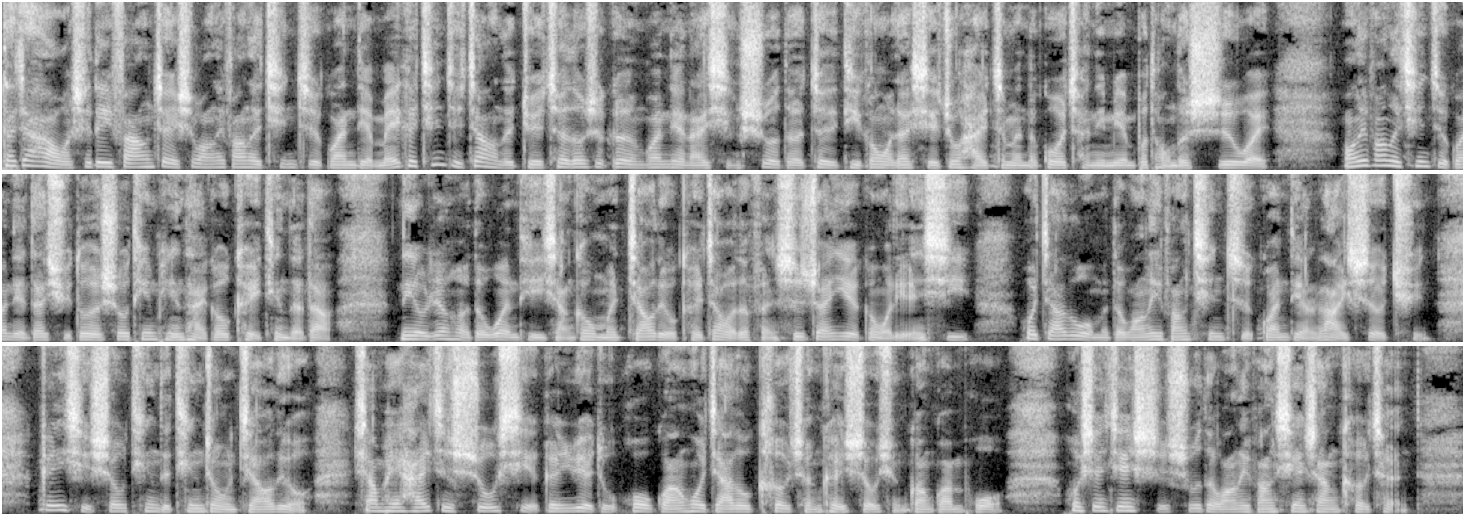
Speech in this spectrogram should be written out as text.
大家好，我是丽芳，这里是王丽芳的亲子观点。每一个亲子教养的决策都是个人观点来形设的。这里提供我在协助孩子们的过程里面不同的思维。王丽芳的亲子观点在许多的收听平台都可以听得到。你有任何的问题想跟我们交流，可以在我的粉丝专业跟我联系，或加入我们的王丽芳亲子观点 LINE 社群，跟一起收听的听众交流。想陪孩子书写跟阅读破关，或加入课程，可以搜寻关关破或生鲜识书的王丽芳线上课程，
